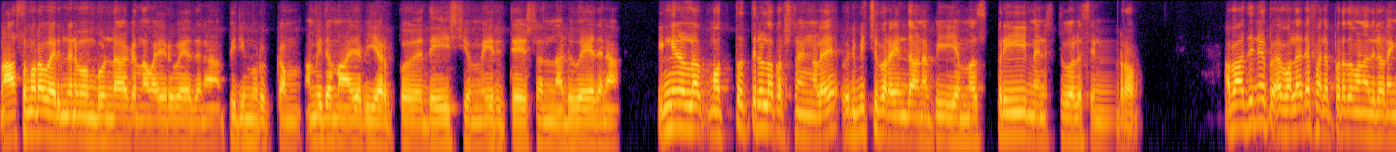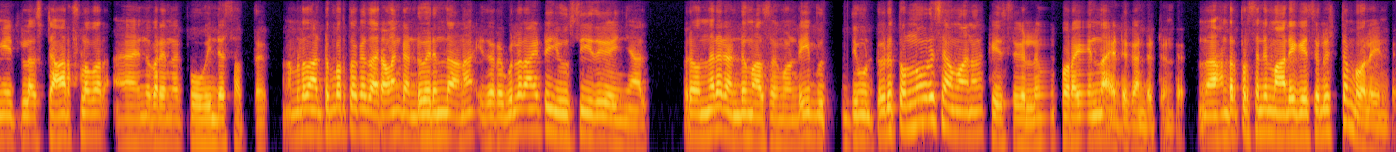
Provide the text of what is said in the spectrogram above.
മാസമുറ വരുന്നതിന് മുമ്പ് ഉണ്ടാകുന്ന വയറുവേദന പിരിമുറുക്കം അമിതമായ വിയർപ്പ് ദേഷ്യം ഇറിറ്റേഷൻ നടുവേദന ഇങ്ങനെയുള്ള മൊത്തത്തിലുള്ള പ്രശ്നങ്ങളെ ഒരുമിച്ച് പറയുന്നതാണ് P M S pre menstrual syndrome. അപ്പൊ അതിന് വളരെ ഫലപ്രദമാണ് അതിലടങ്ങിയിട്ടുള്ള സ്റ്റാർ ഫ്ലവർ എന്ന് പറയുന്ന പൂവിന്റെ സത്ത്. നമ്മുടെ നാട്ടിൻപുറത്തൊക്കെ ധാരാളം കണ്ടുവരുന്നതാണ്. ഇത് റെഗുലർ ആയിട്ട് യൂസ് ചെയ്ത് കഴിഞ്ഞാൽ ഒരു ഒന്നര രണ്ട് മാസം കൊണ്ട് ഈ ബുദ്ധിമുട്ട് ഒരു തൊണ്ണൂറ് ശതമാനം കേസുകളിലും കുറയുന്നതായിട്ട് കണ്ടിട്ടുണ്ട്. ഹൺഡ്രഡ് പെർസെന്റ് മാറിയ കേസുകൾ ഇഷ്ടം പോലെ ഉണ്ട്.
